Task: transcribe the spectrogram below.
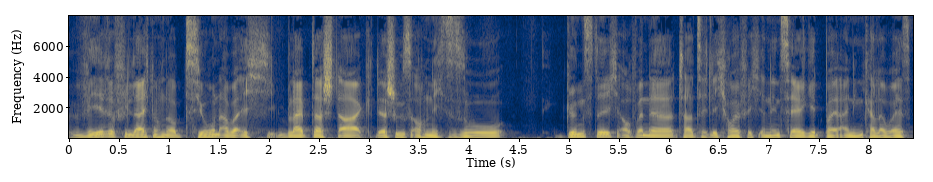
wäre vielleicht noch eine Option, aber ich bleibe da stark. Der Schuh ist auch nicht so günstig, auch wenn der tatsächlich häufig in den Sale geht bei einigen Colorways.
